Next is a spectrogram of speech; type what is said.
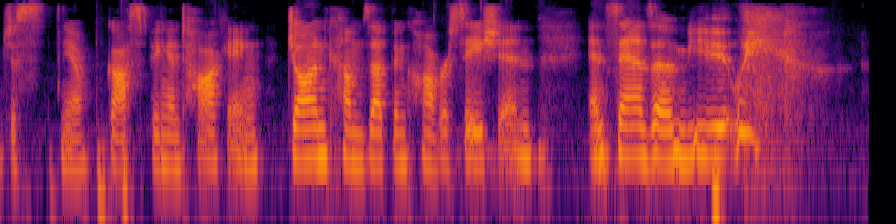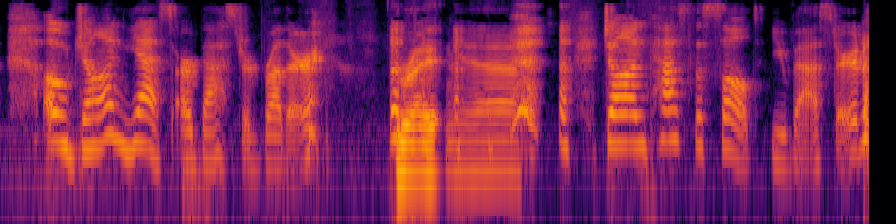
just you know gossiping and talking. Jon comes up in conversation, and Sansa immediately, "Oh, Jon, yes, our bastard brother." Right. Yeah. Jon, pass the salt, you bastard.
